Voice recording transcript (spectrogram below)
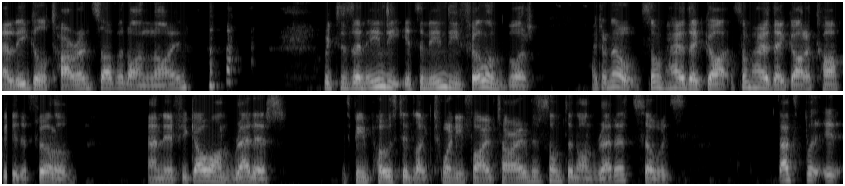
illegal torrents of it online, which is an indie. It's an indie film, but I don't know. Somehow they got somehow they got a copy of the film, and if you go on Reddit, it's been posted like 25 times or something on Reddit. So it's that's but it,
